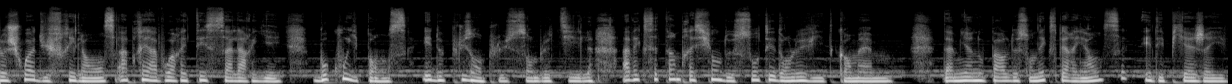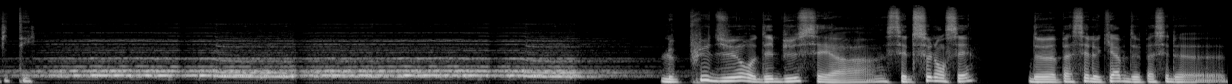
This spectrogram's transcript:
Le choix du freelance après avoir été salarié. Beaucoup y pensent, et de plus en plus, semble-t-il, avec cette impression de sauter dans le vide quand même. Damien nous parle de son expérience et des pièges à éviter. Le plus dur au début, c'est euh, de se lancer, de passer le cap, de passer de,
